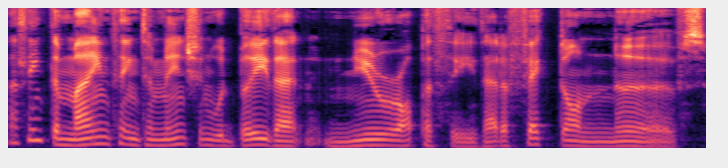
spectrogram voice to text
I think the main thing to mention would be that neuropathy, that effect on nerves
